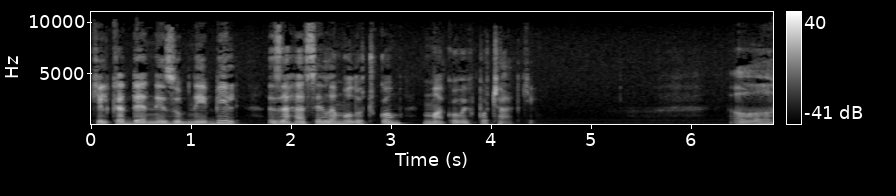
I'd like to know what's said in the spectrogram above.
кількаденний зубний біль загасила молочком макових початків. О,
